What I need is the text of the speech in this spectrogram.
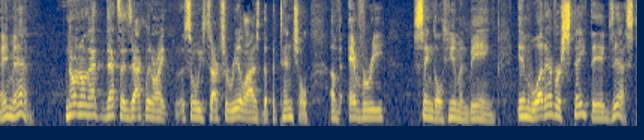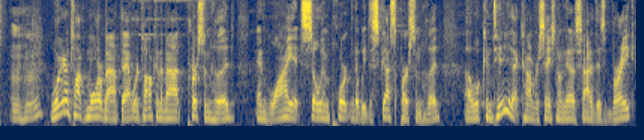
Amen. No, no, that that's exactly right. So we start to realize the potential of every single human being in whatever state they exist. Mm-hmm. We're going to talk more about that. We're talking about personhood and why it's so important that we discuss personhood. Uh, we'll continue that conversation on the other side of this break.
